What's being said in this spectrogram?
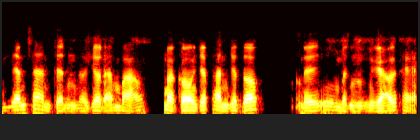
giám sát hành trình rồi cho đảm bảo bà con chấp hành cho tốt để mình gỡ thẻ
